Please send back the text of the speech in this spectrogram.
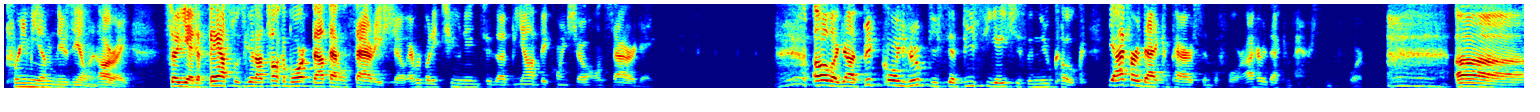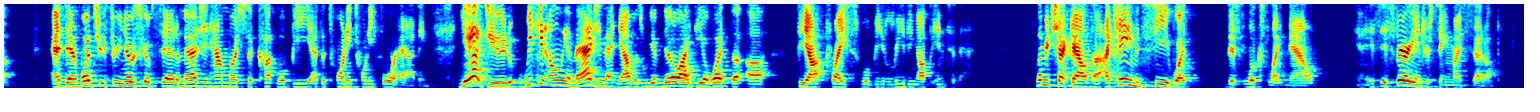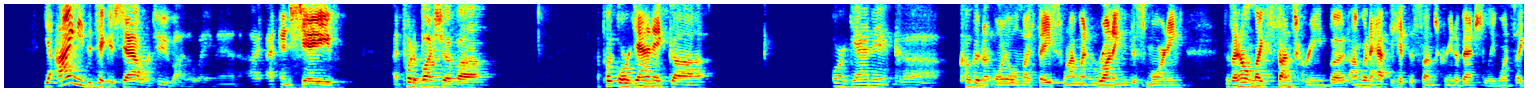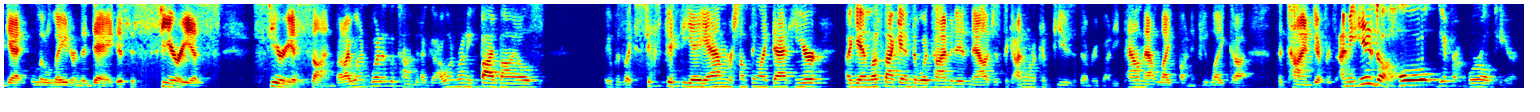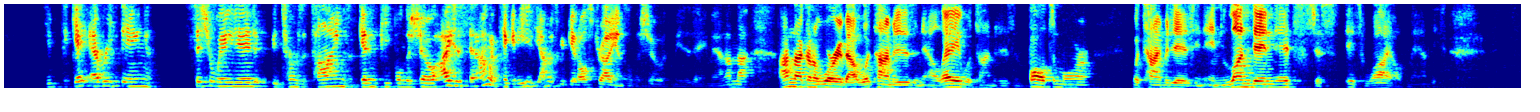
premium New Zealand. All right. So yeah, the fast was good. I'll talk about that on Saturday's show. Everybody tune in to the Beyond Bitcoin show on Saturday. Oh my God, Bitcoin Hoopty said BCH is the new Coke. Yeah, I've heard that comparison before. I heard that comparison before. Uh, and then one, two, three, no scope said, imagine how much the cut will be at the 2024 halving. Yeah, dude, we can only imagine that now because we have no idea what the uh, fiat price will be leading up into that. Let me check out. Uh, I can't even see what this looks like now. It's, it's very interesting, my setup. Yeah, I need to take a shower too, by the way, man, I, I, and shave. I put a bunch of, uh, I put organic, uh, organic uh, coconut oil on my face when I went running this morning because I don't like sunscreen, but I'm going to have to hit the sunscreen eventually once I get a little later in the day. This is serious, serious sun. But I went. What, what time did I go? I went running five miles. It was like 6:50 a.m. or something like that here again, let's not get into what time it is now. Just to, I don't want to confuse everybody. Pound that like button if you like uh, the time difference. I mean, it is a whole different world here. You, to get everything situated in terms of times of getting people in the show, I just said I'm going to take it easy. I'm just going to get Australians on the show with me today, man. I'm not. I'm not going to worry about what time it is in L.A., what time it is in Baltimore, what time it is in in London. It's just it's wild.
